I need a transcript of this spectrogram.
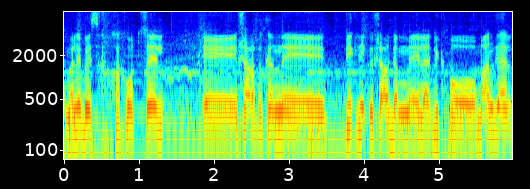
מלא בסככות צל. אה, אפשר לעשות כאן אה, פיקניק, אפשר גם אה, להדליק פה מנגל,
